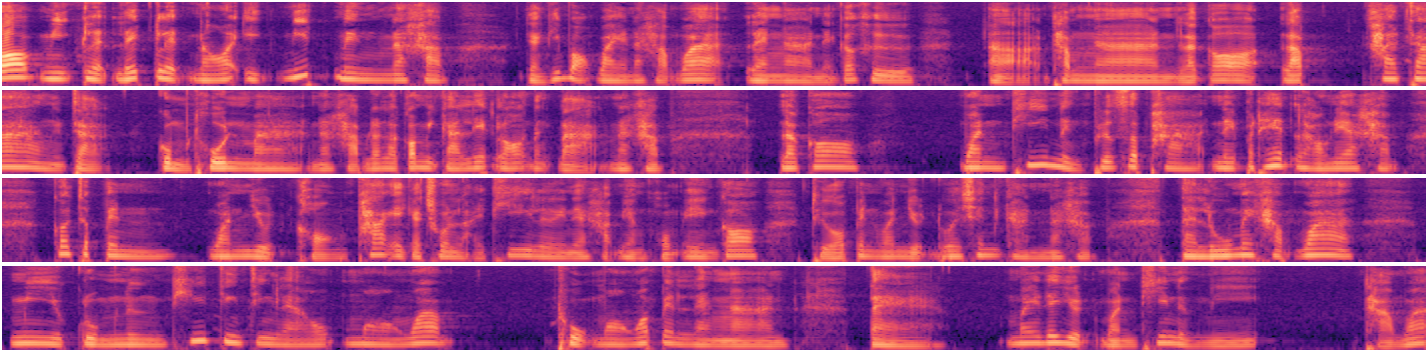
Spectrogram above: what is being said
ก็มีเกล็ดเล็กเกล็ดน้อยอีกนิดนึงนะครับ อย่างที่บอกไปนะครับว่าแรงงานเนี่ยก็คืออทำงานแล้วก็รับค่าจ้างจากกลุ่มทุนมานะครับ แล้วเราก็มีการเรียกร้องต่างๆนะครับ แล้วก็วันที่ 1 พฤษภาในประเทศเราเนี่ยครับก็จะเป็นวันหยุดของภาคเอกชนหลายที่เลยนะครับ อย่างผมเองก็ถือว่าเป็นวันหยุดด้วยเช่นกันนะครับ แต่รู้ไหมครับว่ามีอยู่กลุ่มหนึ่งที่จริง ๆ แล้วมองว่าถูกมองว่าเป็นแรงงาน แต่ ไม่ได้หยุดวันที่หนึ่งนี้ ถามว่า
